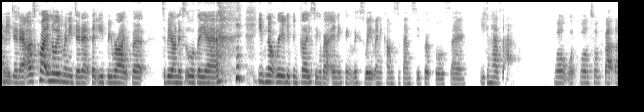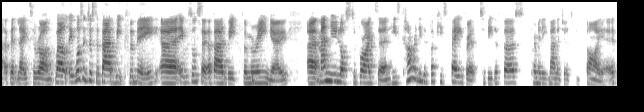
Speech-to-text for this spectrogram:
and he did it. I was quite annoyed when he did it that you'd be right, but to be honest, all the uh, you've not really been gloating about anything this week when it comes to fantasy football, so you can have that. Well, we'll talk about that a bit later on. Well, it wasn't just a bad week for me; uh, it was also a bad week for Mourinho. Uh, Manu lost to Brighton. He's currently the bookies' favourite to be the first Premier League manager to be fired.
